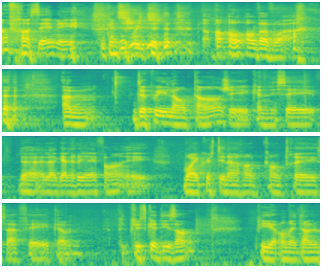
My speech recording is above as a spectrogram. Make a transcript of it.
en français, mais You can switch. on, on- on va voir. Um, depuis longtemps, j'ai connaissé la, la galerie éléphant et moi et Christine a rencontré, ça fait comme pl- plus que dix ans. Puis on est dans le,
